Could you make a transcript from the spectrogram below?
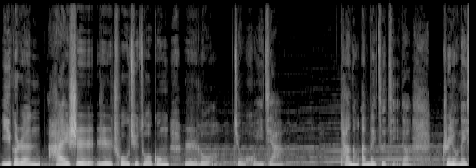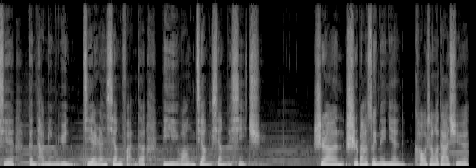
一个人还是日出去做工，日落就回家。他能安慰自己的。只有那些跟他命运截然相反的帝王将相的戏曲。世安十八岁那年考上了大学，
